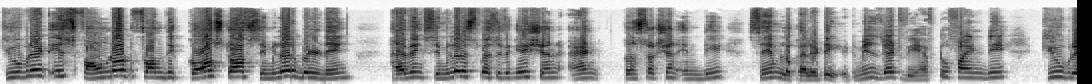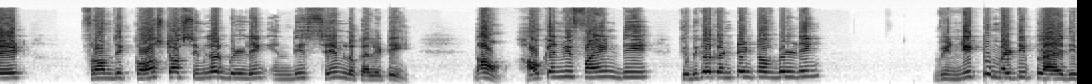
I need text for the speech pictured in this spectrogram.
cube rate is found out from the cost of similar building having similar specification and construction in the same locality. It means that we have to find the cube rate from the cost of similar building in the same locality. Now, how can we find the cubical content of building? We need to multiply the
